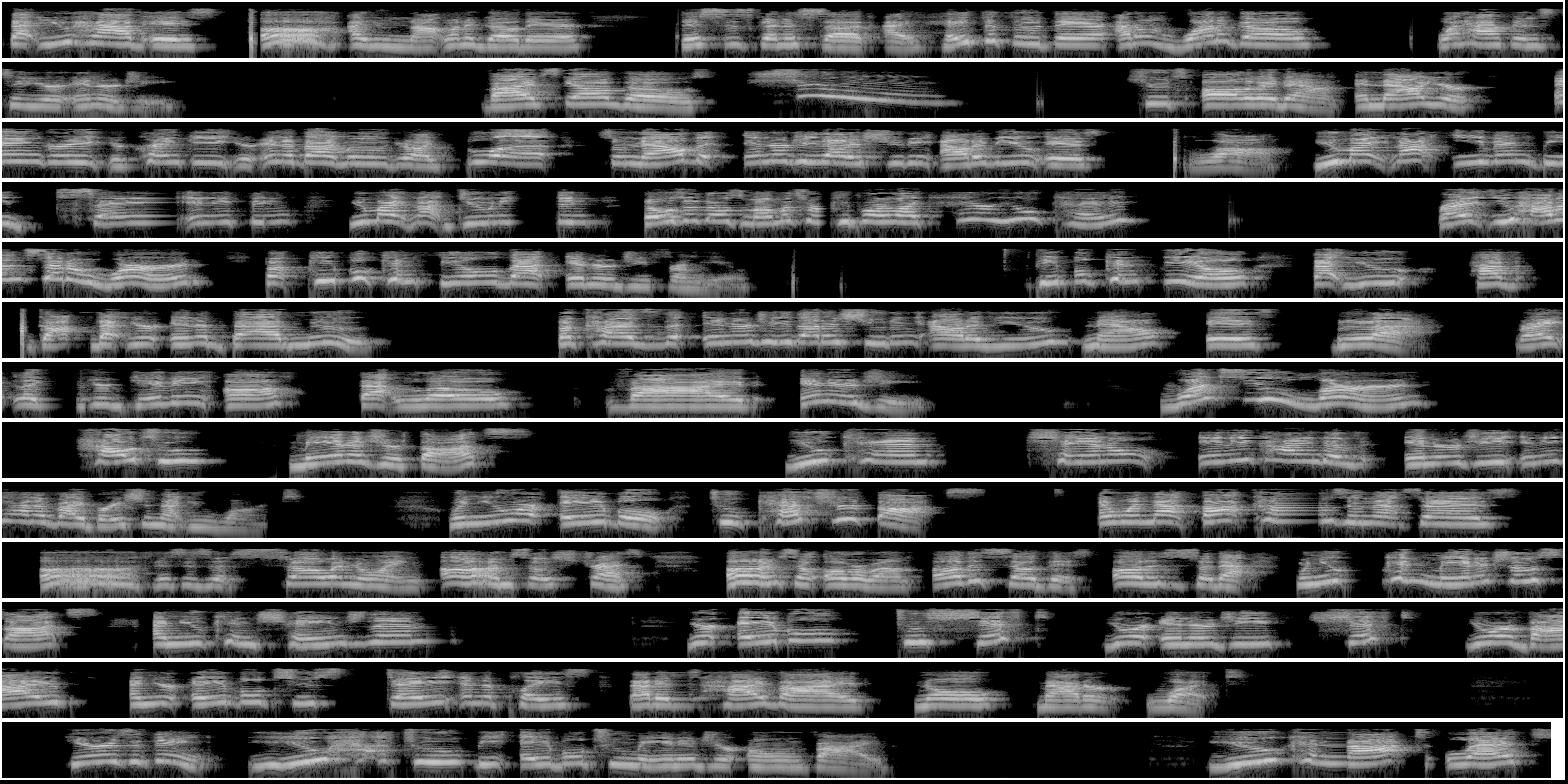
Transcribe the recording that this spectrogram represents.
that you have is, oh, I do not want to go there. This is going to suck. I hate the food there. I don't want to go. What happens to your energy? Vibe scale goes, shoo, shoots all the way down. And now you're angry, you're cranky, you're in a bad mood, you're like, blah. So now the energy that is shooting out of you is, blah. You might not even be saying anything. You might not do anything. Those are those moments where people are like, hey, are you okay? Right? You haven't said a word, but people can feel that energy from you. People can feel that you have got that you're in a bad mood because the energy that is shooting out of you now is blah, right? Like you're giving off that low vibe energy. Once you learn how to manage your thoughts, you can channel any kind of energy, any kind of vibration that you want. When you are able to catch your thoughts, and when that thought comes in that says, oh, this is so annoying. Oh, I'm so stressed. Oh, I'm so overwhelmed. Oh, this is so this. Oh, this is so that. When you can manage those thoughts and you can change them, you're able to shift your energy, shift your vibe, and you're able to stay in a place that is high vibe no matter what. Here is the thing you have to be able to manage your own vibe. You cannot let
